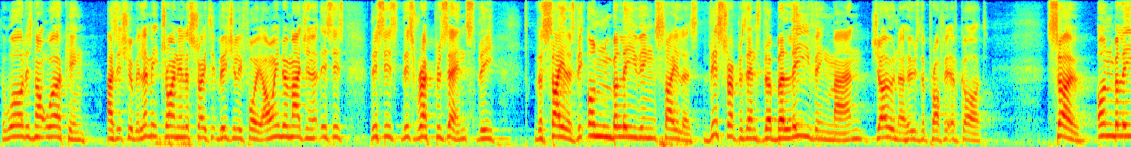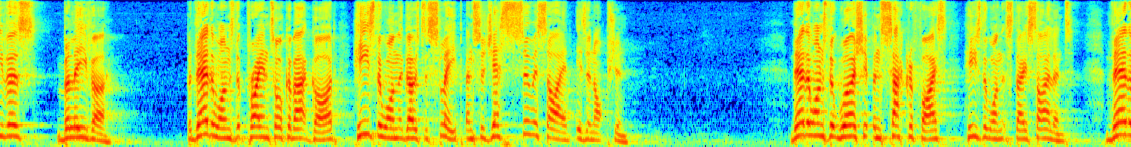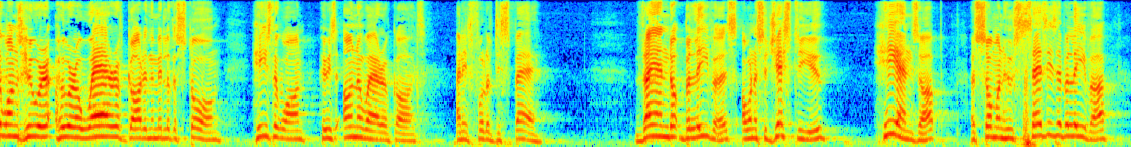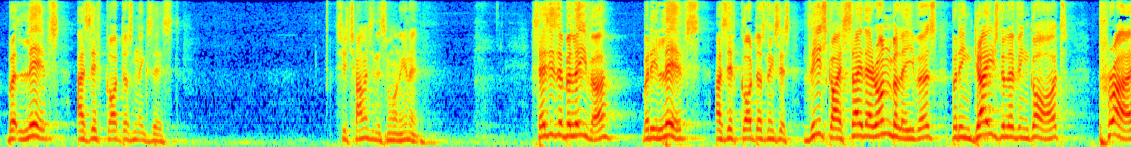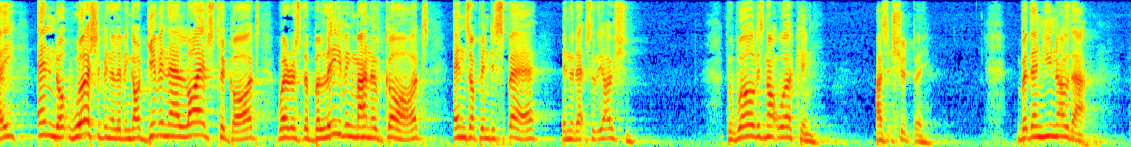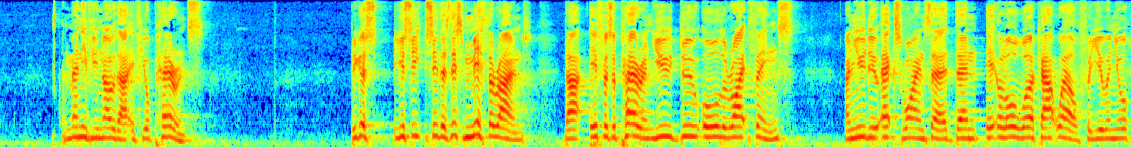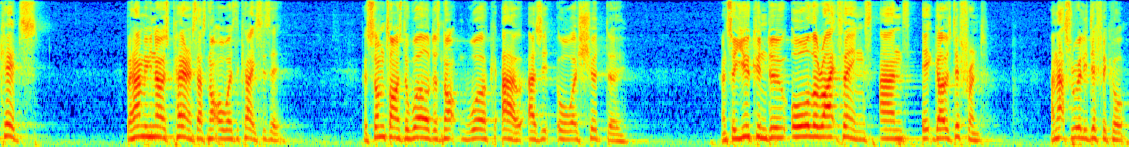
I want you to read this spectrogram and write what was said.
The world is not working as it should be. Let me try and illustrate it visually for you. I want you to imagine that this, is, this, is, this represents the, the sailors, the unbelieving sailors. This represents the believing man, Jonah, who's the prophet of God. So, unbelievers, believer. But they're the ones that pray and talk about God. He's the one that goes to sleep and suggests suicide is an option. They're the ones that worship and sacrifice. He's the one that stays silent. They're the ones who are, who are aware of God in the middle of the storm. He's the one who is unaware of God and is full of despair. They end up believers. I want to suggest to you, he ends up as someone who says he's a believer but lives as if God doesn't exist. She's challenging this morning, isn't it? Says he's a believer, but he lives as if God doesn't exist. These guys say they're unbelievers, but engage the living God, pray, end up worshiping the living God, giving their lives to God, whereas the believing man of God ends up in despair in the depths of the ocean. The world is not working as it should be. But then you know that. And many of you know that if you're parents. Because you see, see, there's this myth around that if as a parent you do all the right things and you do X, Y, and Z, then it'll all work out well for you and your kids. But how many of you know as parents that's not always the case, is it? Because sometimes the world does not work out as it always should do. And so you can do all the right things and it goes different. And that's really difficult.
